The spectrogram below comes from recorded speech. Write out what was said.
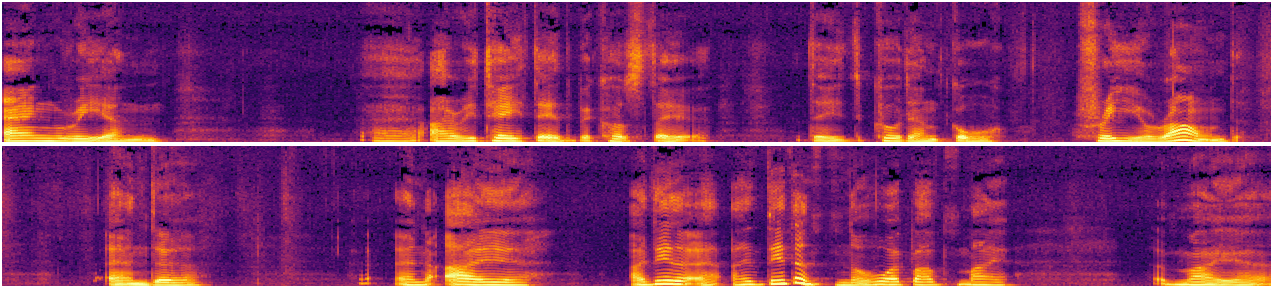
angry and uh, irritated because they they couldn't go free around. And uh, and I I didn't I didn't know about my my uh,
